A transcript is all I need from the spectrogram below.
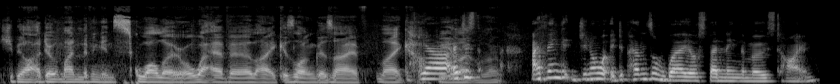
she'd be like, I don't mind living in squalor or whatever, like, as long as I've, like, happy. Yeah, I just, that. I think, do you know what? It depends on where you're spending the most time.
